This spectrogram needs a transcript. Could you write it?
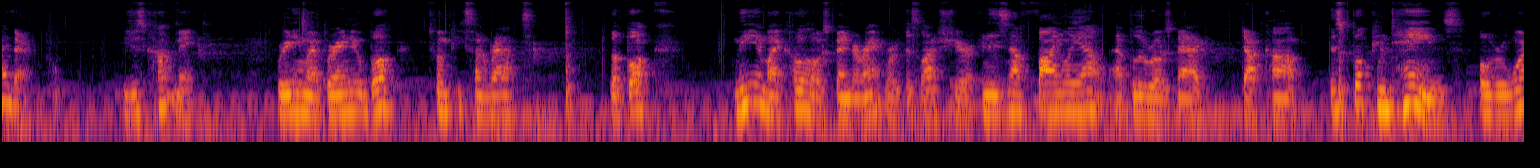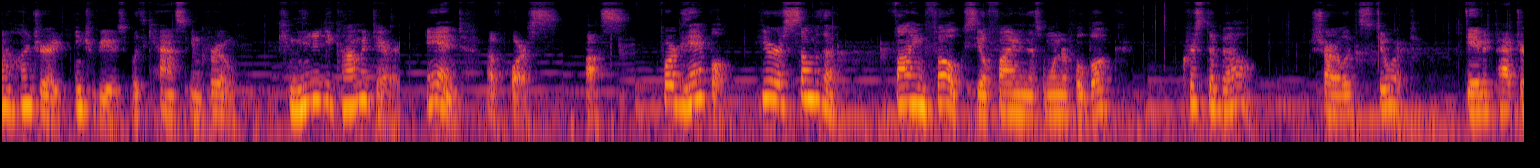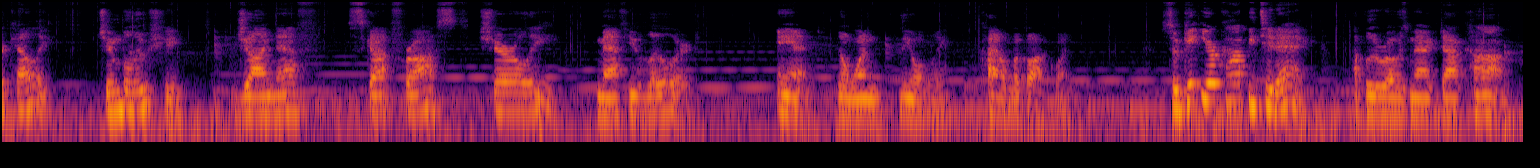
Hi there. You just caught me reading my brand new book, Twin Peaks Unwrapped. The book me and my co-host Ben Durant wrote this last year and is now finally out at bluerosemag.com. This book contains over 100 interviews with cast and crew, community commentary, and, of course, us. For example, here are some of the fine folks you'll find in this wonderful book. Chrysta Bell, Charlotte Stewart, David Patrick Kelly, Jim Belushi, John Neff, Scott Frost, Sheryl Lee, Matthew Lillard, and the one, the only, Kyle MacLachlan. So get your copy today at bluerosemag.com.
